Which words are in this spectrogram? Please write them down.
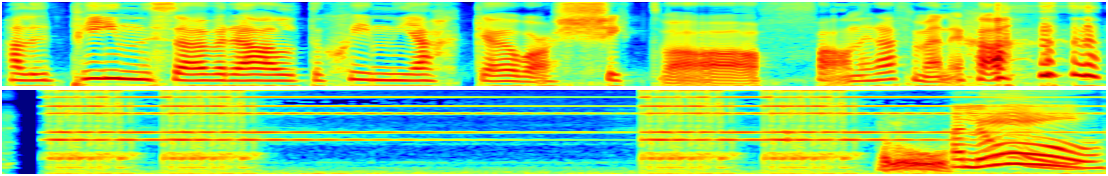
hade pins överallt och skinnjacka och bara shit, vad fan är det här för människa? Hallå! Hallå!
